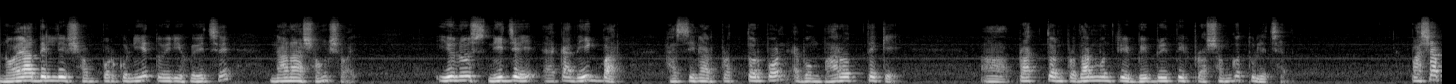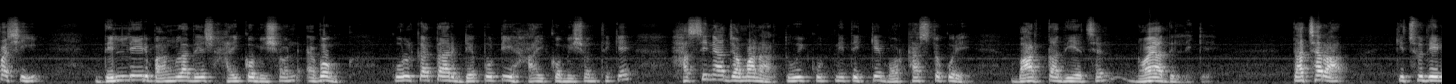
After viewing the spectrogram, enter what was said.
নয়াদিল্লির সম্পর্ক নিয়ে তৈরি হয়েছে নানা সংশয়। ইউনুস নিজে একাধিকবার হাসিনার প্রত্যর্পণ এবং ভারত থেকে প্রাক্তন প্রধানমন্ত্রীর বিবৃতির প্রসঙ্গ তুলেছেন। পাশাপাশি দিল্লির বাংলাদেশ হাইকমিশন এবং কলকাতার ডেপুটি হাইকমিশন থেকে হাসিনা জমানার দুই কূটনীতিককে বরখাস্ত করে বার্তা দিয়েছেন নয়াদিল্লিকে। তাছাড়া কিছুদিন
